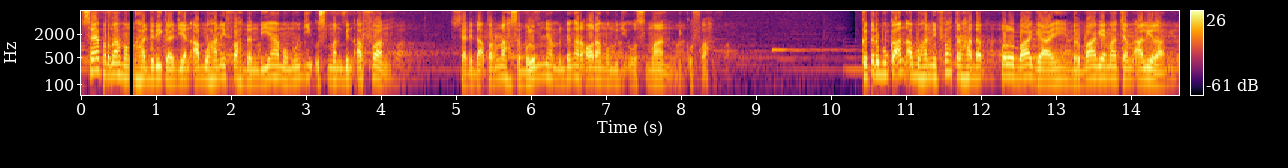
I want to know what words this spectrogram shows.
saya pernah menghadiri kajian Abu Hanifah dan dia memuji Utsman bin Affan. Saya tidak pernah sebelumnya mendengar orang memuji Utsman di Kufah. Keterbukaan Abu Hanifah terhadap pelbagai berbagai macam aliran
